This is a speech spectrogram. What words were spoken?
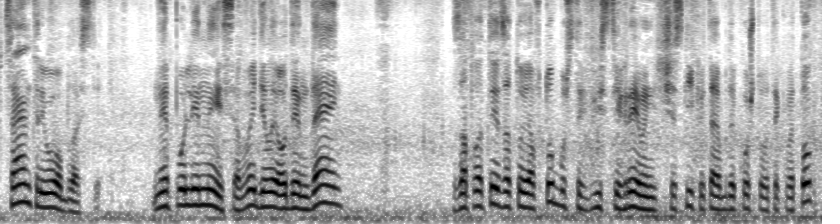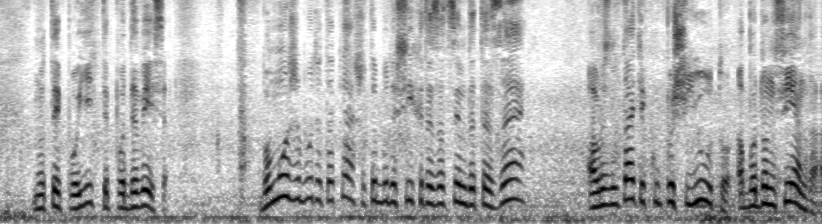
в центрі області, не полінися, виділи один день, заплати за той автобус тих 200 гривень, чи скільки в тебе буде коштувати квиток, ну ти поїдь, ти подивися. Бо може бути таке, що ти будеш їхати за цим ДТЗ, а в результаті купиш Юто або Донфенга.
